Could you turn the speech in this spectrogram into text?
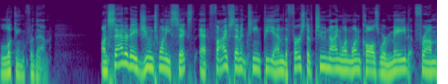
looking for them. On Saturday, June 26th at 5:17 p.m., the first of two 911 calls were made from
